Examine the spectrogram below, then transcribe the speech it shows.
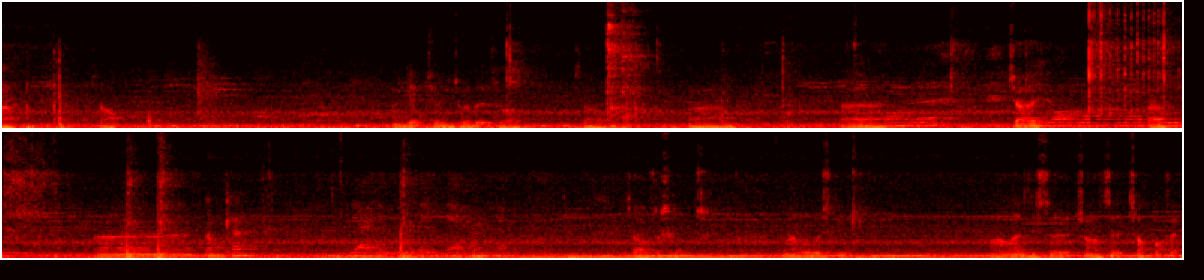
uh, so, and get change with it as well. So, um, กิน uh, ของเนื้อ chai. วอวอวอ Uh, uh, นเทแข็งแข็ง So I've just got another whiskey. My lady's uh, trying to take the top off it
